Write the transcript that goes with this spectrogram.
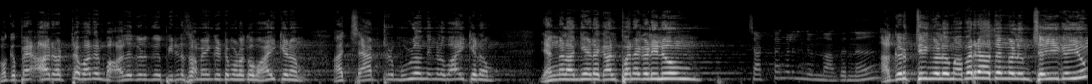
നമുക്ക് ആ ഒരൊറ്റ വചനം അത് പിന്നീട് സമയം കിട്ടുമ്പോഴൊക്കെ വായിക്കണം. ആ ചാപ്റ്റർ മുഴുവൻ നിങ്ങൾ വായിക്കണം. ഞങ്ങൾ അങ്ങയുടെ കൽപ്പനകളിലും ചട്ടങ്ങളിൽ നിന്നകന്ന് അകൃത്യങ്ങളും അപരാധങ്ങളും ചെയ്യുകയും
